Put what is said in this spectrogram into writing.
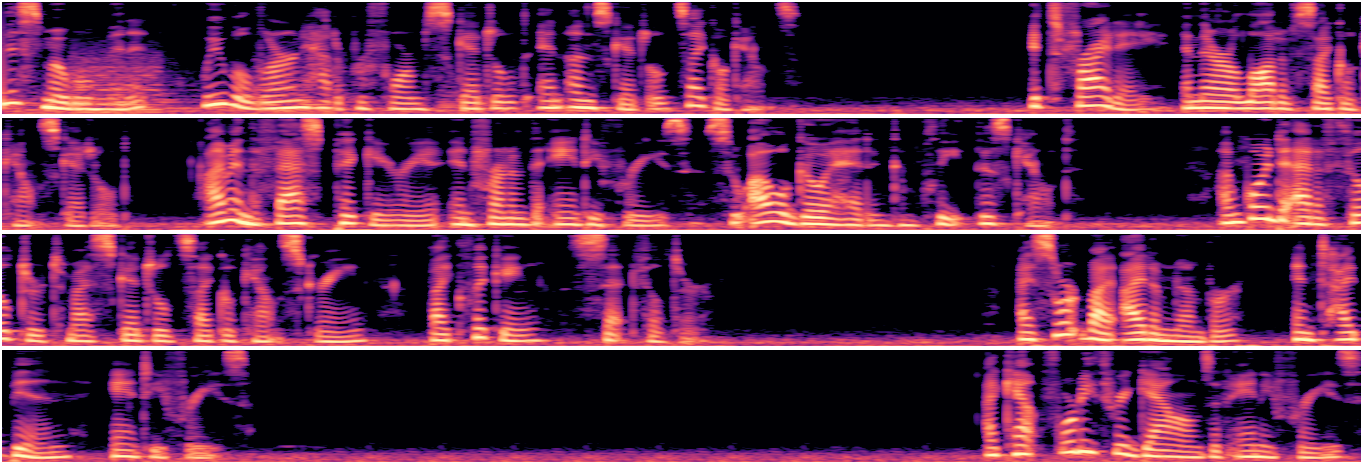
this mobile minute, we will learn how to perform scheduled and unscheduled cycle counts. It's Friday, and there are a lot of cycle counts scheduled. I'm in the fast pick area in front of the antifreeze, so I will go ahead and complete this count. I'm going to add a filter to my scheduled cycle count screen by clicking Set Filter. I sort by item number and type in antifreeze. I count 43 gallons of antifreeze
